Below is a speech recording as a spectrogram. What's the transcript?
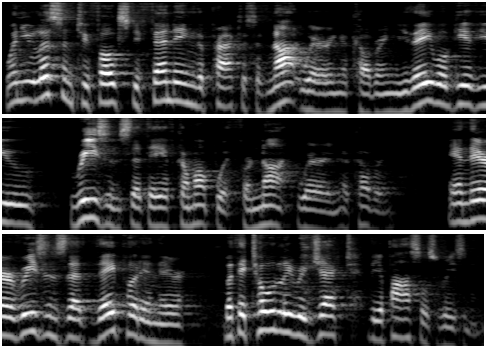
When you listen to folks defending the practice of not wearing a covering, they will give you reasons that they have come up with for not wearing a covering. And there are reasons that they put in there, but they totally reject the apostles' reasoning.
